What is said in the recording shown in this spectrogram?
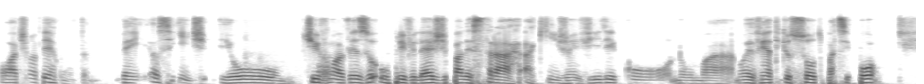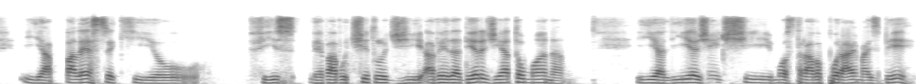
Ótima pergunta. Bem, é o seguinte, eu tive uma vez o, privilégio de palestrar aqui em Joinville com, numa, num evento que o Souto participou, e a palestra que eu fiz levava o título de A Verdadeira Dieta Humana, e ali a gente mostrava por A mais B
